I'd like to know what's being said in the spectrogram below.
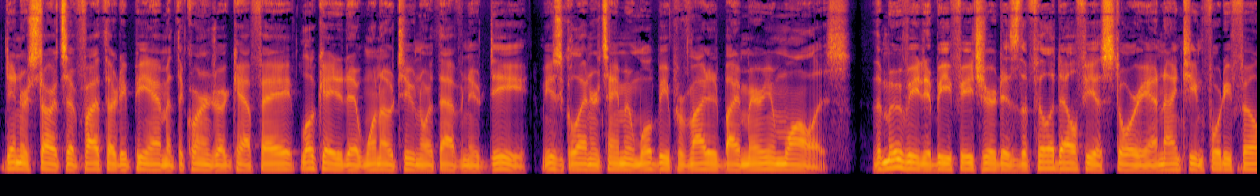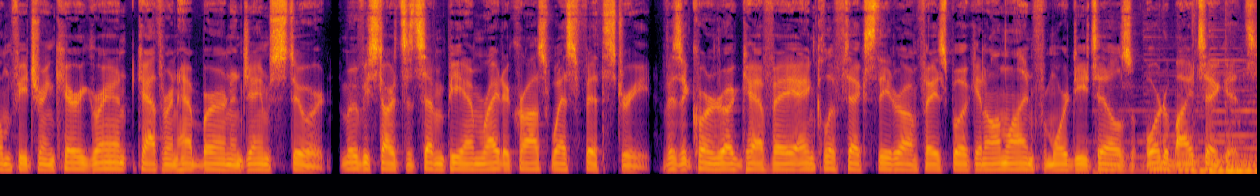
Dinner starts at 5:30 p.m. at the Corner Drug Cafe, located at 102 North Avenue D. Musical entertainment will be provided by Miriam Wallace. The movie to be featured is The Philadelphia Story, a 1940 film featuring Cary Grant, Katharine Hepburn, and James Stewart. The movie starts at 7 p.m. right across West 5th Street. Visit Corner Drug Cafe and Cliff Theater on Facebook and online for more details or to buy tickets.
